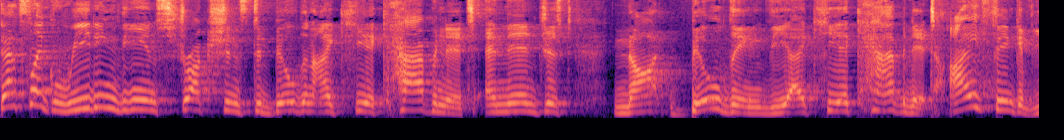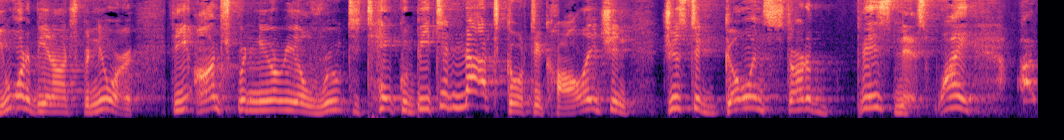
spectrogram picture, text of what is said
That's like reading the instructions to build an IKEA cabinet and then just not building the IKEA cabinet. I think if you want to be an entrepreneur, the entrepreneurial route to take would be to not go to college and just to go and start a business. Why? Uh,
